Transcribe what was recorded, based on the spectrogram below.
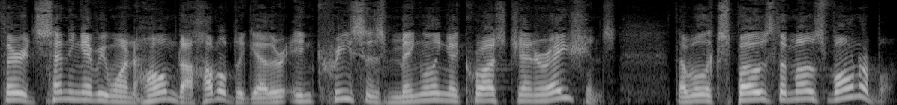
Third, sending everyone home to huddle together increases mingling across generations that will expose the most vulnerable.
